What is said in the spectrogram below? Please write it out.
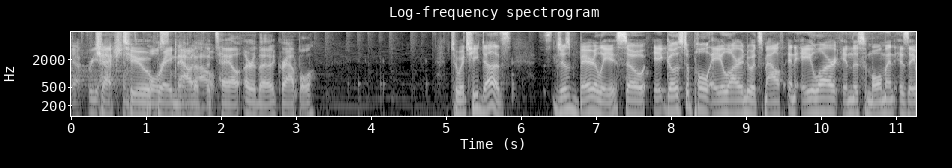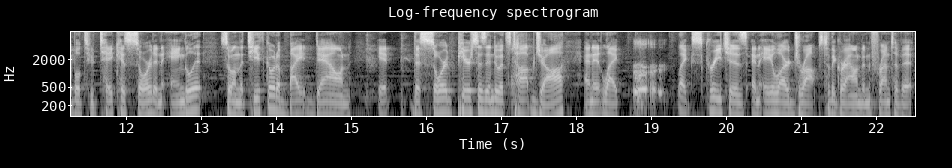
yeah, free check action to break out of the tail or the grapple. To which he does. Just barely. So it goes to pull Alar into its mouth, and Alar in this moment is able to take his sword and angle it. So when the teeth go to bite down, it the sword pierces into its top jaw and it like like screeches and Alar drops to the ground in front of it.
